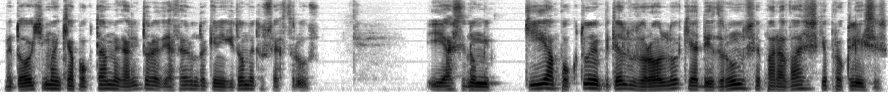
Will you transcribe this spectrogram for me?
με το όχημα και αποκτά μεγαλύτερο ενδιαφέρον το κυνηγητό με τους εχθρούς. Οι αστυνομικοί αποκτούν επιτέλους ρόλο και αντιδρούν σε παραβάσεις και προκλήσεις.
